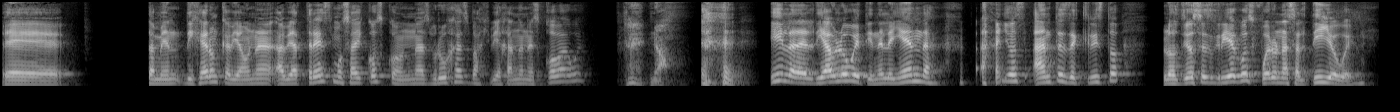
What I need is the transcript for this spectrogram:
Eh, también dijeron que había una, había tres mosaicos con unas brujas viajando en escoba, güey. No. Y la del diablo, güey, tiene leyenda. Años antes de Cristo, los dioses griegos fueron a Saltillo, güey.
